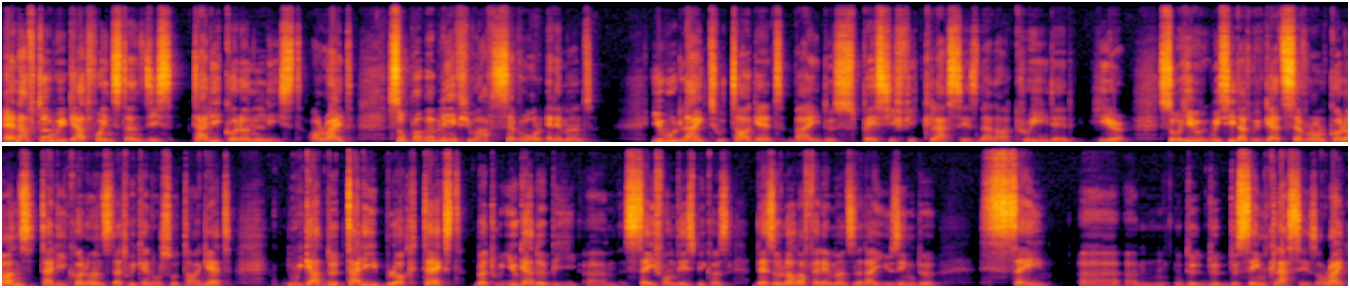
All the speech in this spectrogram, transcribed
And after we got, for instance, this tally colon list, all right? So probably if you have several elements, you would like to target by the specific classes that are created here. So here we see that we've got several columns, tally columns that we can also target. We got the tally block text, but you gotta be um, safe on this because there's a lot of elements that are using the same uh, um, the, the, the, same classes, all right?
